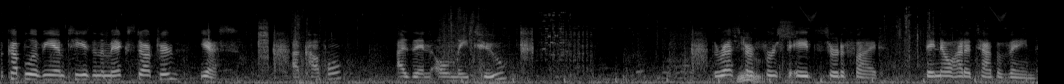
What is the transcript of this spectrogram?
A couple of EMTs in the mix, Doctor? Yes. A couple? As in only two? The rest are first aid certified. They know how to tap a vein.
